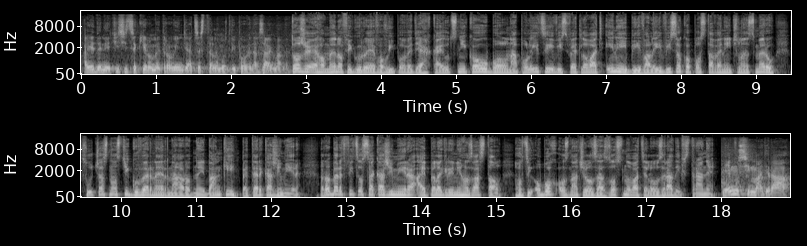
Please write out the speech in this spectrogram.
a jeden je tisíce kilometrov inde a cez telemot vypoveda. Zaujímavé. To, že jeho meno figuruje vo výpovediach kajúcnikov, bol na polícii vysvetľovať iný bývalý vysoko postavený člen Smeru, v súčasnosti guvernér Národnej banky banky Peter Kažimír. Robert Fico sa Kažimíra aj ho zastal, hoci oboch označil za zosnovateľov zrady v strane. Nemusím mať rád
